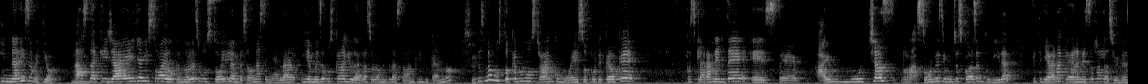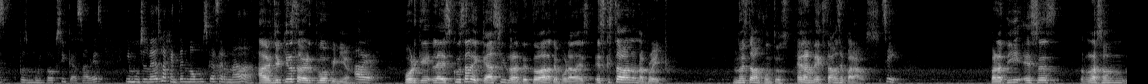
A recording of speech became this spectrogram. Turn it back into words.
y nadie se metió. Hasta que ya ella hizo algo que no les gustó y la empezaron a señalar. Y en vez de buscar ayudarla, solamente la estaban criticando. Sí. Entonces me gustó que me mostraran como eso, porque creo que, pues claramente, este, hay muchas razones y muchas cosas en tu vida que te llevan a quedar en esas relaciones, pues muy tóxicas, ¿sabes? Y muchas veces la gente no busca hacer nada. A ver, yo quiero saber tu opinión. A ver, Porque la excusa de Cassie durante toda la temporada es, es que estaban en una break. No estaban juntos, eran, Ajá. estaban separados. sí, Para ti, eso es razón,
